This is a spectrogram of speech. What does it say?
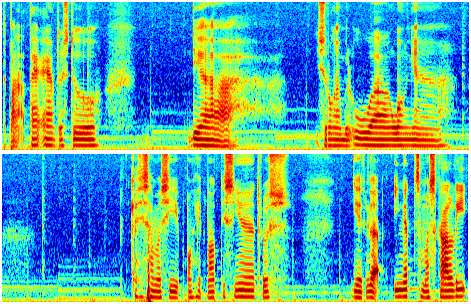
depan ATM terus tuh dia disuruh ngambil uang uangnya kasih sama si penghipnotisnya terus dia nggak inget sama sekali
